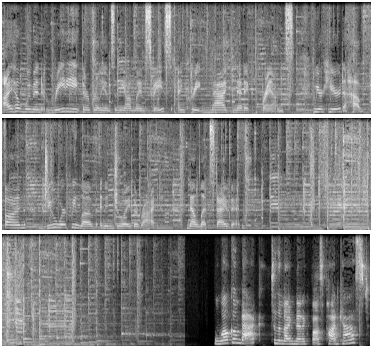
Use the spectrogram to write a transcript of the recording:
I help women radiate their brilliance in the online space and create magnetic brands. We are here to have fun, do work we love, and enjoy the ride. Now let's dive in. Welcome back to the Magnetic Boss podcast.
